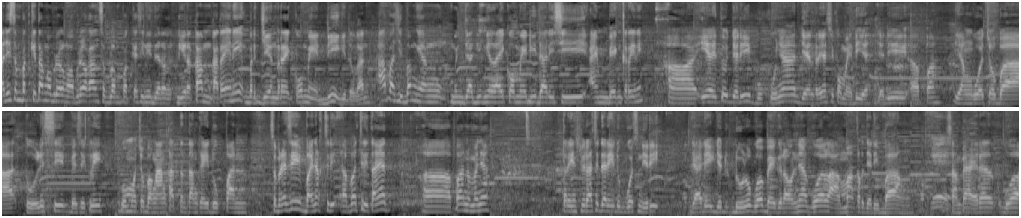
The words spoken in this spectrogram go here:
tadi sempat kita ngobrol-ngobrol kan sebelum podcast ini dire- direkam katanya ini bergenre komedi gitu kan apa sih bang yang menjadi nilai komedi dari si I'm Banker ini Eh, iya itu jadi bukunya genrenya sih komedi ya. Jadi apa yang gue coba tulis sih basically gue mau coba ngangkat tentang kehidupan. Sebenarnya sih banyak ceri- apa ceritanya eh, apa namanya terinspirasi dari hidup gue sendiri. Jadi jadi dulu gue backgroundnya gue lama kerja di bank. Oke. Sampai akhirnya gue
